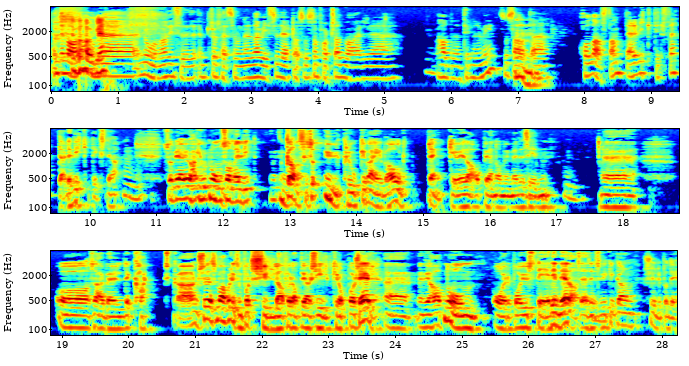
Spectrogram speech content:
Men det var jo noen, eh, noen av disse professorene da vi studerte også, som fortsatt var, eh, hadde den tilnærmingen, som sa at eh, hold avstand, det er det viktigste. Det er det viktigste, ja. Så vi har jo gjort noen sånne litt ganske så ukloke veivalg, tenker vi da opp igjennom i medisinen. Eh, og så er det vel Descartes kanskje som har liksom fått skylda for at vi har skilt kropp og sjel. Eh, men vi har hatt noen år på å justere inn det, da, så jeg syns vi ikke kan skylde på det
